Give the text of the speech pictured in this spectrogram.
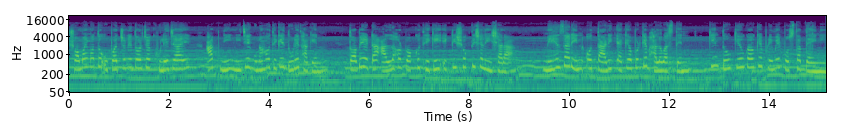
সময় মতো উপার্জনের দরজা খুলে যায়, আপনি নিজে গুনাহ থেকে দূরে থাকেন। তবে এটা আল্লাহর পক্ষ থেকেই একটি শক্তিশালী ইশারা। মেহেজারিন ও তারিক একে অপরকে ভালোবাসতেন, কিন্তু কেউ কাউকে প্রেমের প্রস্তাব দেয়নি।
